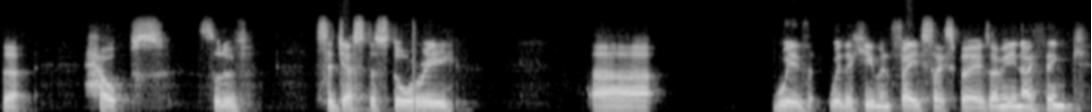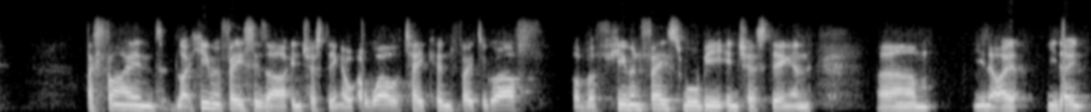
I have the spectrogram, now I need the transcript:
that helps sort of suggest a story uh, with with a human face, I suppose. I mean, I think I find like human faces are interesting. A, a well taken photograph of a human face will be interesting, and um, you know, I you don't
